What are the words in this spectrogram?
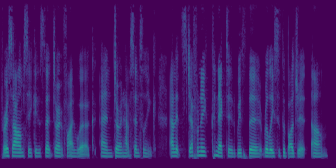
for asylum seekers that don't find work and don't have Centrelink. And it's definitely connected with the release of the budget. Um,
